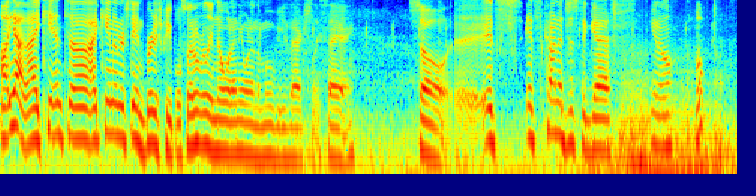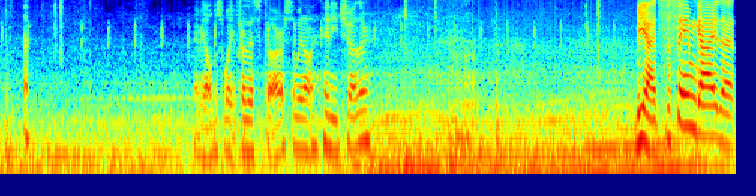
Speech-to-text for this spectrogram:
Uh, yeah, I can't. Uh, I can't understand British people, so I don't really know what anyone in the movie is actually saying. So uh, it's it's kind of just a guess, you know. Whoop. Maybe I'll just wait for this car so we don't hit each other. But yeah, it's the same guy that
